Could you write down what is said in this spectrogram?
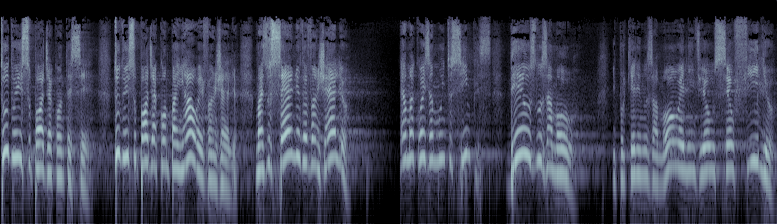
Tudo isso pode acontecer. Tudo isso pode acompanhar o Evangelho. Mas o cerne do Evangelho é uma coisa muito simples. Deus nos amou. E porque Ele nos amou, Ele enviou o seu Filho,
